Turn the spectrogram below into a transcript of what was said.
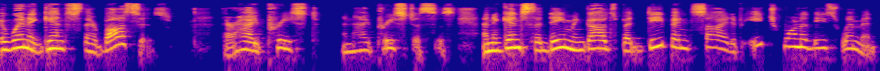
It went against their bosses, their high priest and high priestesses and against the demon gods, but deep inside of each one of these women,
